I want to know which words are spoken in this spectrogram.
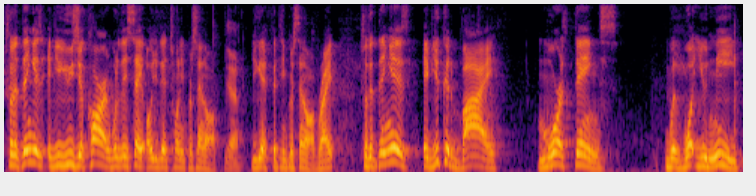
So the thing is, if you use your card, what do they say? Oh, you get 20% off. Yeah. You get 15% off, right? So the thing is, if you could buy more things with what you need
